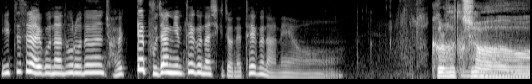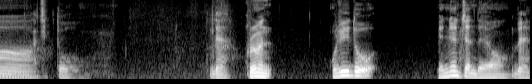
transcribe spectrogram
이 뜻을 알고 난 후로는 절대 부장님 퇴근하시기 전에 퇴근 안 해요. 그렇죠. 아직도. 네, 그러면 우리도 몇 년째인데요. 네.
